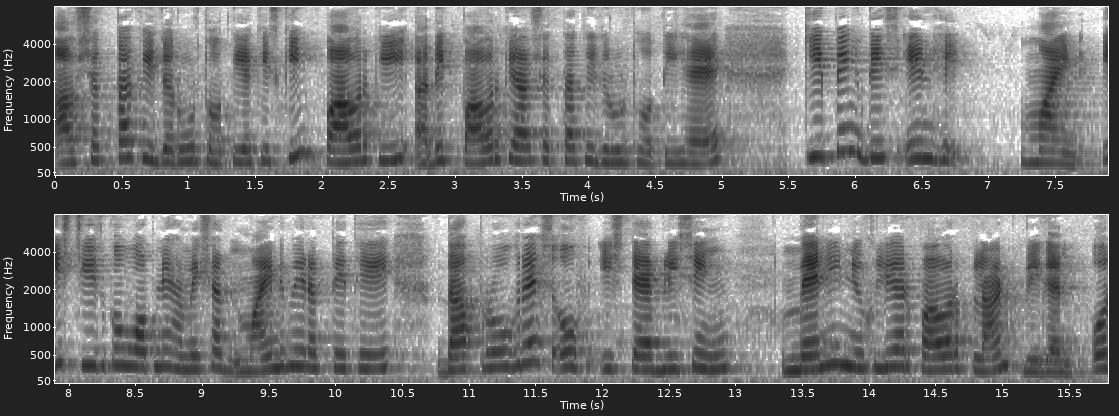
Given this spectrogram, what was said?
आवश्यकता की जरूरत होती है किसकी पावर की अधिक पावर की आवश्यकता की जरूरत होती है कीपिंग दिस इन माइंड इस चीज़ को वो अपने हमेशा माइंड में रखते थे the progress of establishing many nuclear power plant began और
